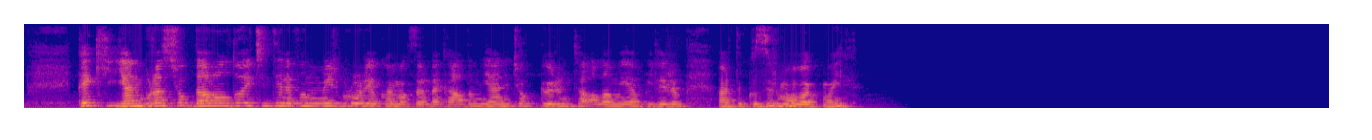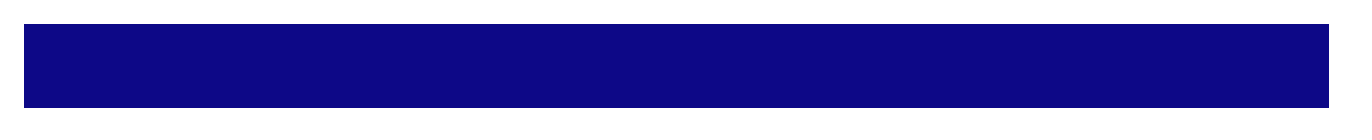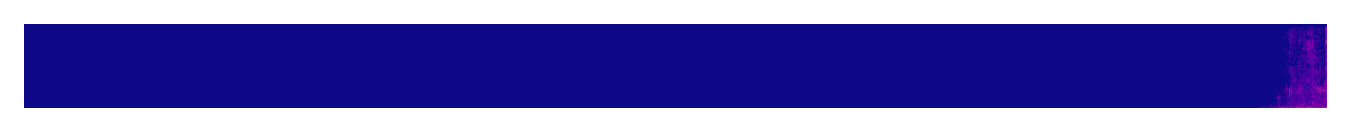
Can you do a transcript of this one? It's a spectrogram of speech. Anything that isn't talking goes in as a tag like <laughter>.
Pek yani burası çok dar olduğu için telefonumu mecbur oraya koymak zorunda kaldım. Yani çok görüntü alamayabilirim. Artık kusuruma bakmayın.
